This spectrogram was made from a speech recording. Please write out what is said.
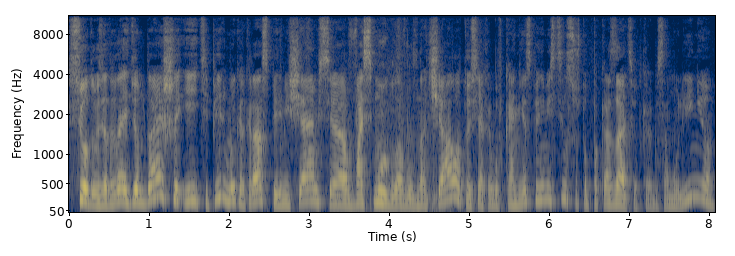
Все, друзья, тогда идем дальше, и теперь мы как раз перемещаемся в восьмую главу в начало, то есть я как бы в конец переместился, чтобы показать вот как бы саму линию,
